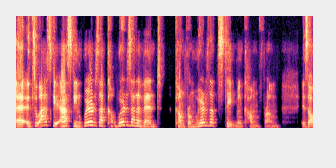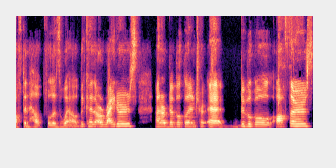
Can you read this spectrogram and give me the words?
uh, and so asking asking where does that come, where does that event come from? Where does that statement come from? Is often helpful as well because our writers and our biblical inter- uh, biblical authors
